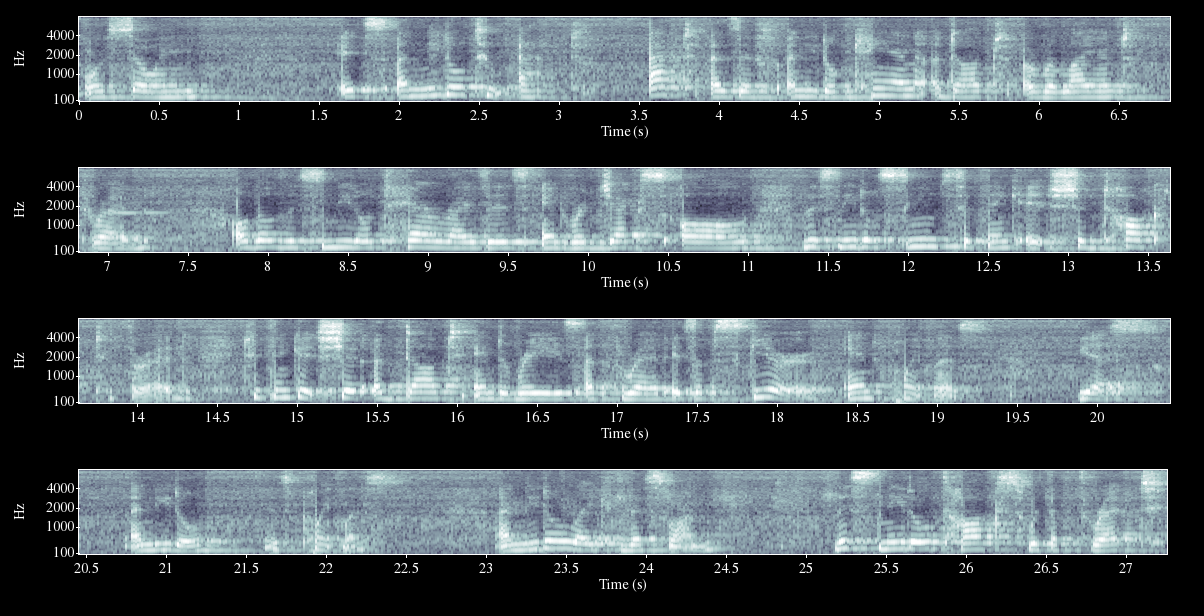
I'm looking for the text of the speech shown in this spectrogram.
or sewing. It's a needle to act, act as if a needle can adopt a reliant thread. Although this needle terrorizes and rejects all, this needle seems to think it should talk to thread. To think it should adopt and raise a thread is obscure and pointless. Yes, a needle is pointless. A needle like this one. This needle talks with a threat,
